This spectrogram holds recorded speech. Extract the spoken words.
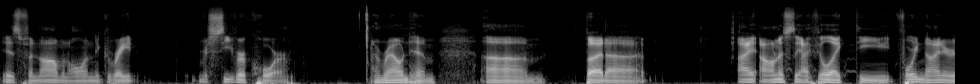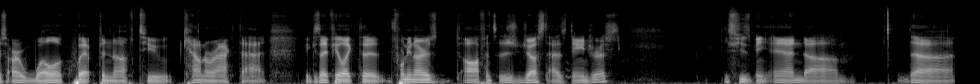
is phenomenal and the great receiver corps around him. Um, but uh, I honestly I feel like the 49ers are well equipped enough to counteract that because I feel like the 49ers offense is just as dangerous. Excuse me, and um, the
